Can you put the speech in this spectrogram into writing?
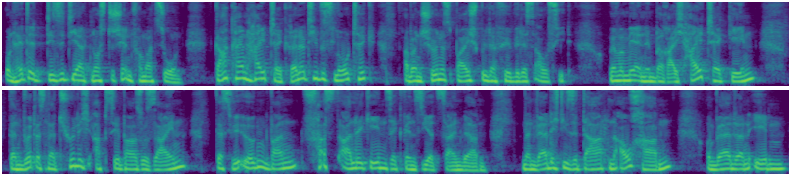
und hätte diese diagnostische Information. Gar kein Hightech, relatives Lowtech, aber ein schönes Beispiel dafür, wie das aussieht. Wenn wir mehr in den Bereich Hightech gehen, dann wird es natürlich absehbar so sein, dass wir irgendwann fast alle gensequenziert sein werden. Und dann werde ich diese Daten auch haben und werde dann eben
